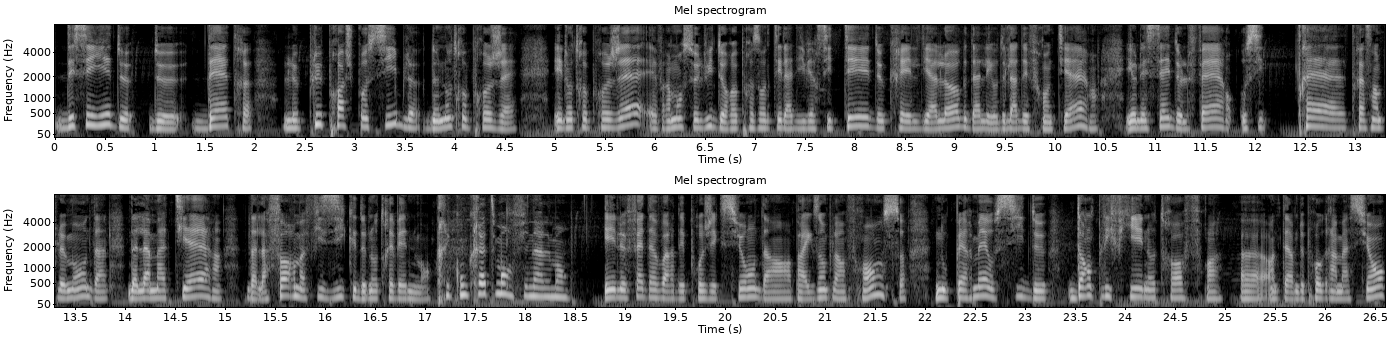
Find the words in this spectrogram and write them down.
d'essayer de d'être le plus proche possible de notre projet. Et notre projet est vraiment celui de représenter la diversité, de créer le dialogue, d'aller au-delà des frontières. Et on essaye de le faire aussi très très simplement dans, la matière, dans la forme physique de notre événement. Très concrètement finalement. Et le fait d'avoir des projections, dans, par exemple en France, nous permet aussi de d'amplifier notre offre euh, en termes de programmation,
